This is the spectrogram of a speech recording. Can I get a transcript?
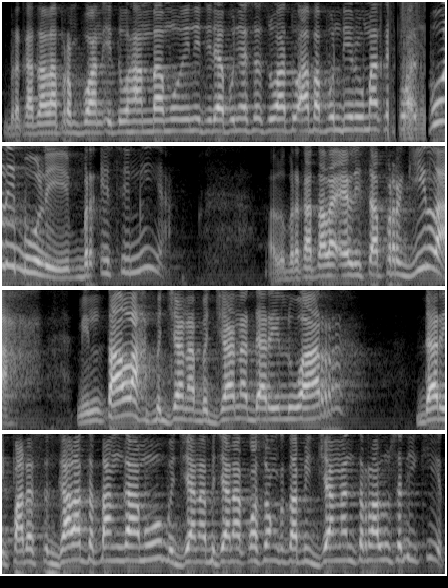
Berkatalah perempuan itu, hambamu ini tidak punya sesuatu apa pun di rumah kecuali buli-buli berisi minyak. Lalu berkatalah Elisa, pergilah, mintalah bejana-bejana dari luar, daripada segala tetanggamu bejana-bejana kosong tetapi jangan terlalu sedikit.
